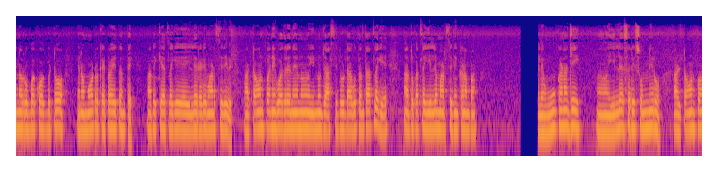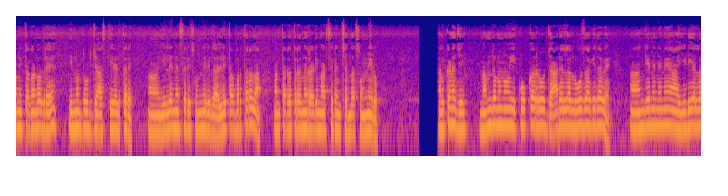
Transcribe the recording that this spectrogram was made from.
ಏನೋ ರುಬ್ಬಕ್ಕೆ ಹೋಗ್ಬಿಟ್ಟು ಏನೋ ಮೋಟ್ರ್ ಕೆಟ್ಟೋಯ್ತಂತೆ. ಅದಕ್ಕೆ ಅತ್ಲಾಗೆ ಇಲ್ಲೇ ರೆಡಿ ಮಾಡಿಸ್ತಿದ್ದೀವಿ ಆ ಟೌನ್ ಪನಿಗೆ ಹೋದ್ರೇನೇನು ಇನ್ನೂ ಜಾಸ್ತಿ ದುಡ್ಡು ಆಗುತ್ತಂತ ಅತ್ಲಾಗೆ, ಅದಕ್ಕೆ ಅತ್ಲಾಗೆ ಇಲ್ಲೇ ಮಾಡಿಸ್ತಿದ್ದೀನಿ ಕಣಪ್ಪ. ಇಲ್ಲ ಹ್ಞೂ ಕಣಜಿ ಇಲ್ಲೇ ಸರಿ ಸುಮ್ಮನಿರು ಅಲ್ಲಿ ಟೌನ್ ಪೌನಿಗೆ ತಗೊಂಡೋದ್ರೆ ಇನ್ನೂ ದುಡ್ಡು ಜಾಸ್ತಿ ಹೇಳ್ತಾರೆ. ಇಲ್ಲೇನೆ ಸರಿ ಸುಮ್ಮನಿರಿಲ್ಲ ಹಳ್ಳಿ ತಾವು ಬರ್ತಾರಲ್ಲ ಅಂತಾರ ಹತ್ರನೇ ರೆಡಿ ಮಾಡ್ಸಿರೇನು ಚಂದ ಸುಮ್ಮನಿರು ಅಲ್ಕಣಜಿ ನಮ್ದು ಈ ಕುಕ್ಕರು ಜಾರೆಲ್ಲ ಲೂಸ್ ಆಗಿದಾವೆ. ಹಂಗೇನೇನೆ ಆ ಇಡಿಯೆಲ್ಲ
